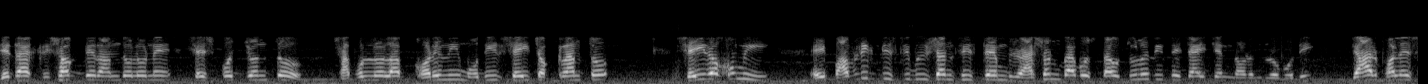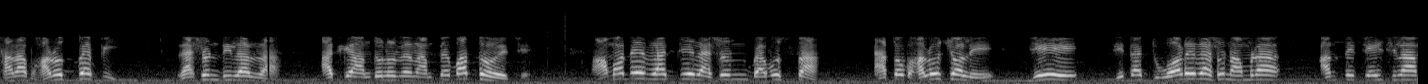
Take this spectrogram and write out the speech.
যেটা কৃষকদের আন্দোলনে শেষ পর্যন্ত সাফল্য লাভ করেনি মোদির সেই চক্রান্ত। সেই রকমই এই পাবলিক ডিস্ট্রিবিউশন সিস্টেম রেশন ব্যবস্থাও তুলে দিতে চাইছেন নরেন্দ্র মোদী, যার ফলে সারা ভারতব্যাপী রেশন ডিলাররা আজকে আন্দোলনে নামতে বাধ্য হয়েছে। আমাদের রাজ্যে রেশন ব্যবস্থা এত ভালো চলে যে যেটা দুয়ারে রেশন আমরা আনতে চেয়েছিলাম,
